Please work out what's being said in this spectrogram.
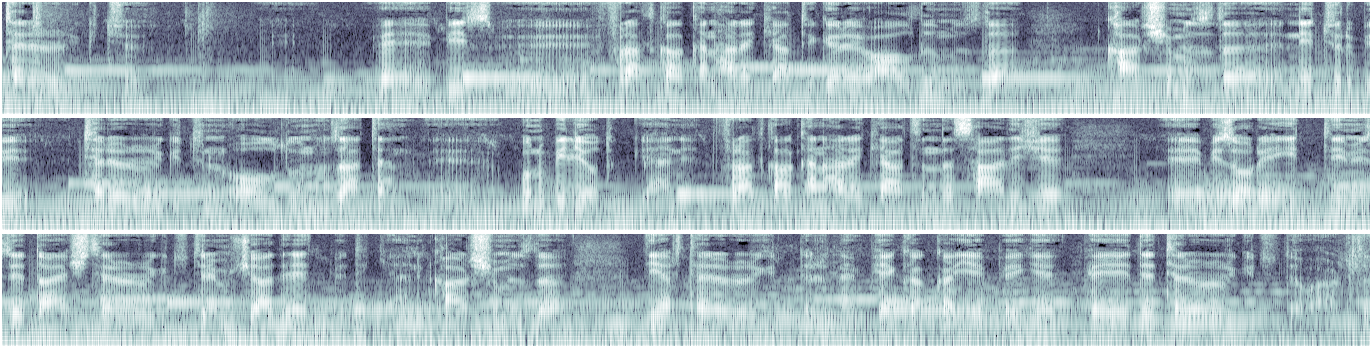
terör örgütü. E, Ve biz e, Fırat Kalkan Harekatı görevi aldığımızda karşımızda ne tür bir terör örgütünün olduğunu zaten bunu biliyorduk. Yani Fırat Kalkan Harekatı'nda sadece biz oraya gittiğimizde DAEŞ terör örgütüyle mücadele etmedik. Yani karşımızda diğer terör örgütlerinden PKK, YPG, PYD terör örgütü de vardı.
